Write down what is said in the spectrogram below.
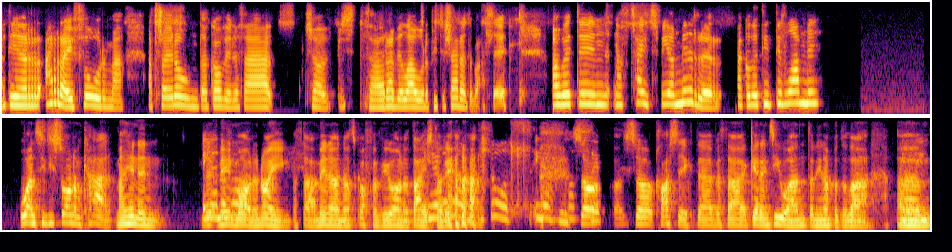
"be 'di'r araith fowr 'ma?" a troi rownd a gofyn fatha tibod fatha rafu lawr y peidio siarad yma ballu. A wedyn nath taid sbio yn mirror ac oedd wedi diflannu. 'Wan ti 'di sôn am car, mae hyn yn... Ie, Mae'n no, mor annoying, fatha, mae hynna'n atgoffa fi o'n o dau stori arall. Ie, no, So, so classic, de, fatha, Geraint Iwan, da ni'n abod o dda. Um, mm.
